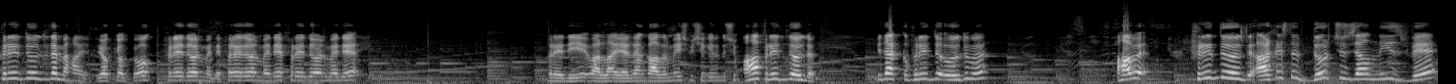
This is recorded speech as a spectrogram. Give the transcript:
Freddy öldü deme. Hayır. Yok yok yok. Freddy ölmedi. Freddy ölmedi. Freddy ölmedi. Freddy'yi vallahi yerden kaldırmaya hiçbir şekilde düşün. Aha Freddy de öldü. Bir dakika Freddy öldü mü? Abi Freddy öldü. Arkadaşlar 400 canlıyız ve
